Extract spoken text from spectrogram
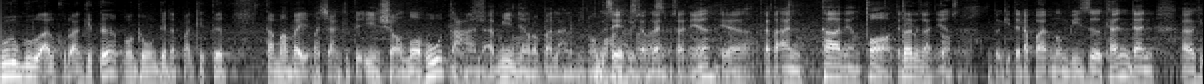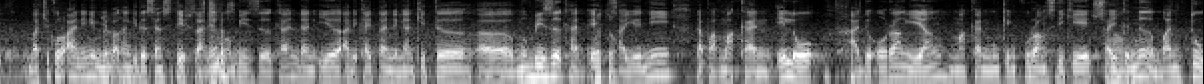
guru-guru al-Quran kita. Moga-moga dapat kita tambah baik bacaan kita insya-Allah taala. Amin ya rabbal alamin. Terima kasih. Ucapkan ustaz ya. Ya perkataan ta dan ta tadi ustaz ya untuk kita dapat membezakan dan uh, baca Quran ini menyebabkan uh, kita sensitif ustaz ya membezakan dan ia ada kaitan dengan kita uh, membezakan. Eh Betul. saya ni dapat makan elok ada orang yang makan mungkin kurang sedikit saya kena bantu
